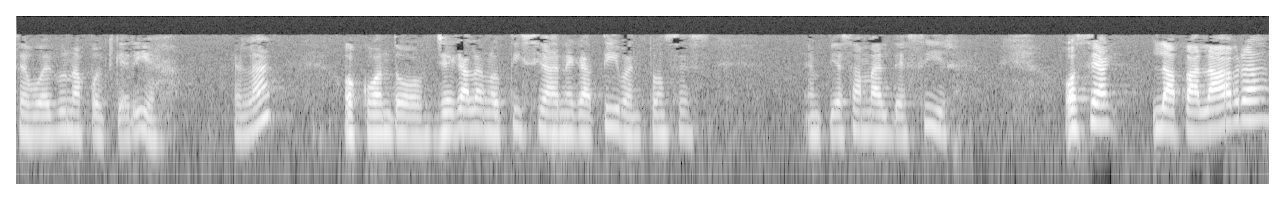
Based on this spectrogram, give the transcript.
se vuelve una porquería, ¿verdad? O cuando llega la noticia negativa, entonces empieza a maldecir. O sea, la palabra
